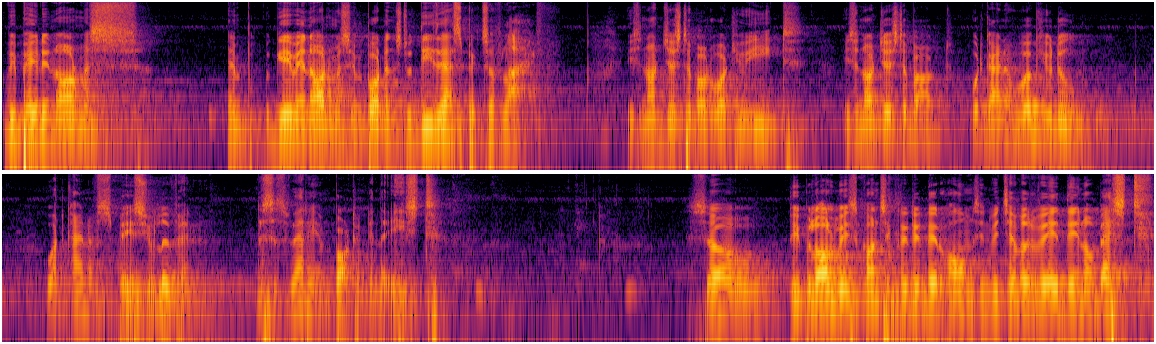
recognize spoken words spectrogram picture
we paid enormous… gave enormous importance to these aspects of life. It's not just about what you eat, it's not just about what kind of work you do, what kind of space you live in. This is very important in the East. So, people always consecrated their homes in whichever way they know best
